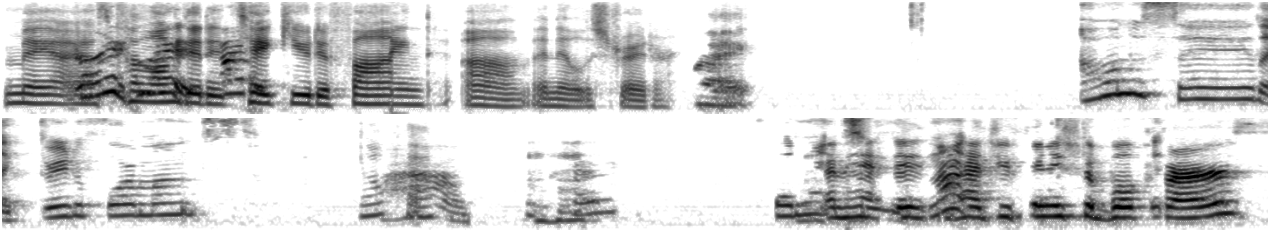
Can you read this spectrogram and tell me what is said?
May I ask? Ahead, how long ahead, did it take you to find um, an illustrator? Right. I want to say like three to four months. Okay. Wow. Mm-hmm. Okay. So and had, did, not, had you finished the book first?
